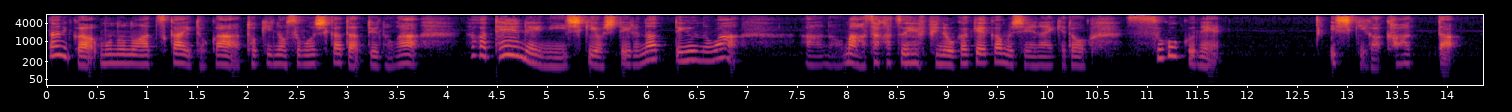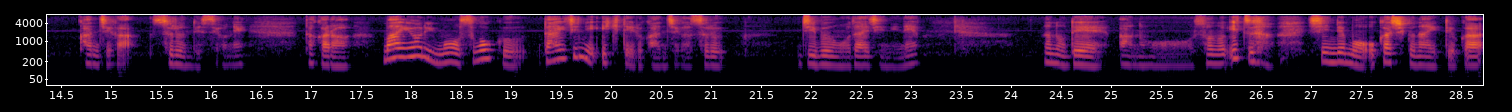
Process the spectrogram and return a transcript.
何か物の扱いとか時の過ごし方っていうのがだから丁寧に意識をしているなっていうのはあのまあ朝活 AFP のおかげかもしれないけどすごくね意識が変わった感じがするんですよね。だから前よりもすごく大事に生きている感じがする自分を大事にね。なのであのそのいつ 死んでもおかしくないっていうか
